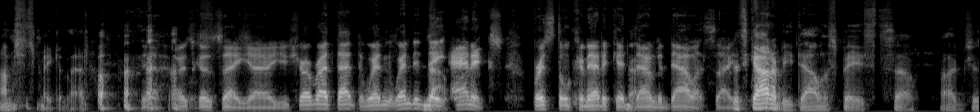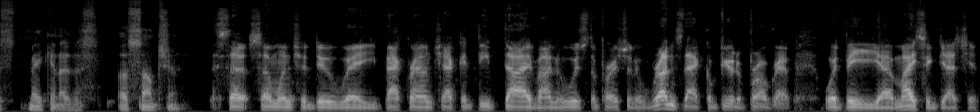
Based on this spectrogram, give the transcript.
I'm just making that up. yeah, I was going to say, yeah, you sure about that? When when did no. they annex Bristol, Connecticut no. down to Dallas? I, it's got to be Dallas based. So I'm just making an assumption so someone should do a background check, a deep dive on who is the person who runs that computer program. Would be uh, my suggestion.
